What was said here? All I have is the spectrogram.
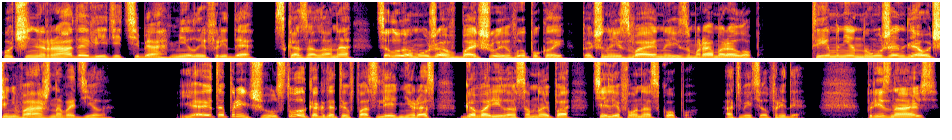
«Очень рада видеть тебя, милый Фриде», — сказала она, целуя мужа в большой выпуклый, точно изваянный из мрамора лоб. «Ты мне нужен для очень важного дела». «Я это предчувствовал, когда ты в последний раз говорила со мной по телефоноскопу», — ответил Фриде. «Признаюсь,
